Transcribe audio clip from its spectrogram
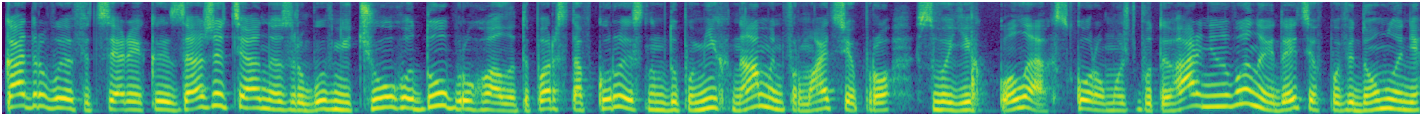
Кадровий офіцер, який за життя не зробив нічого доброго, але тепер став корисним, допоміг нам інформацію про своїх колег. Скоро можуть бути гарні новини. Йдеться в повідомленні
